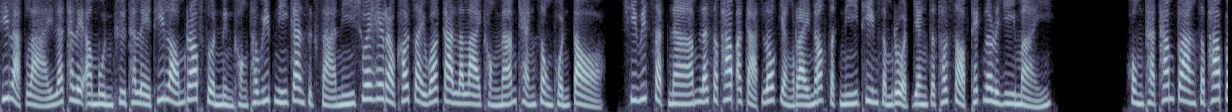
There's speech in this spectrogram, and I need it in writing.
ที่หลากหลาย และทะเลอามุนคือทะเลที่ล้อมรอบส่วนหนึ่งของทวีปนี้การศึกษานี้ช่วยให้เราเข้าใจว่าการละลายของน้ำแข็งส่งผลต่อชีวิตสัตว์น้ำและสภาพอากาศโลกอย่างไรนอกจากนี้ทีมสำรวจยังจะทดสอบเทคโนโลยีใหม่ หงถาท่ามกลางสภาพแว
